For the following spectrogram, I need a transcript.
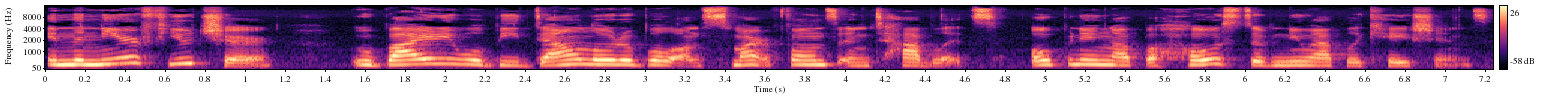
In the near future, Ubicarse will be downloadable on smartphones and tablets, opening up a host of new applications.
